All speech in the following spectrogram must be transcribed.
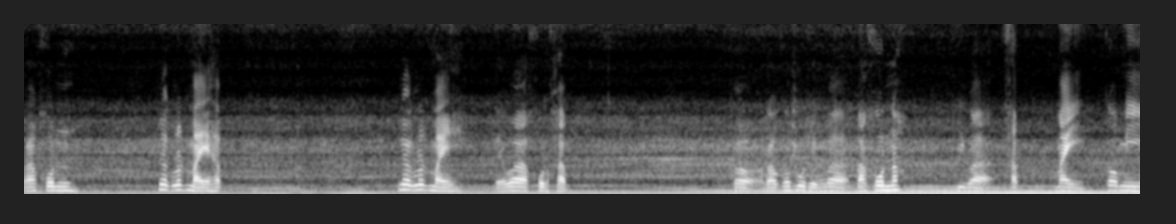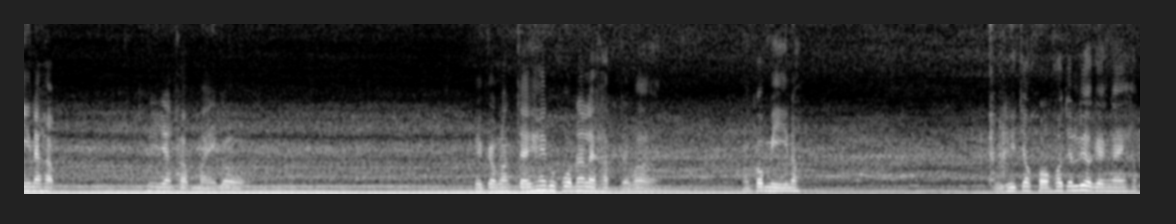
บางคน เลือกรถใหม่ครับ เลือกรถใหม่ แต่ว่าคนขับ ก็เราก็พูดถึงว่าบางคนเนาะที่ว่าขับใหม่ก็มีนะครับที่ยังขับใหม่ก็เป็นกำลังใจให้ทุกคนนั่นแหละครับ แต่ว่ามันก็มีเนาะอยู่ที่เจ้าของเขาจะเลือกยังไงครับ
